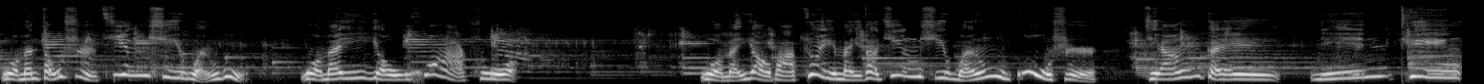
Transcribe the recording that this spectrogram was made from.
我们都是京西文物，我们有话说，我们要把最美的京西文物故事讲给您听。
